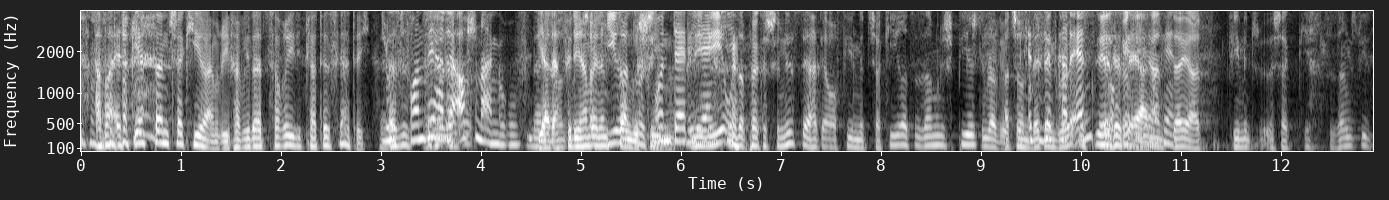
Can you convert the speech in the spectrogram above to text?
Aber als gestern Shakira anrief, habe ich gesagt, sorry, die Platte ist fertig. Das Luis ist, Fonsi hat er auch schon angerufen. Ja, dafür den haben wir den Shakira Song geschrieben. Und Daddy Nee, nee, Yankee. unser Percussionist, der hat ja auch viel mit Shakira zusammengespielt. Stimmt hat schon. Ist es jetzt gerade ernst? Das ist wirklich ernst. Ja, ja, hat viel mit Shakira zusammengespielt,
